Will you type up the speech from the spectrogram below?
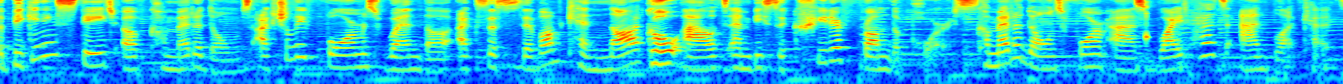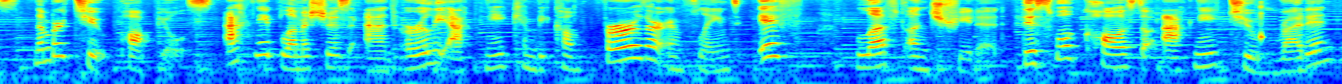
The beginning stage of comedones actually forms when the excess sebum cannot go out and be secreted from the pores. Comedones form as whiteheads and blackheads. Number two, papules. Acne blemishes and early acne can become further inflamed if left untreated. This will cause the acne to redden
